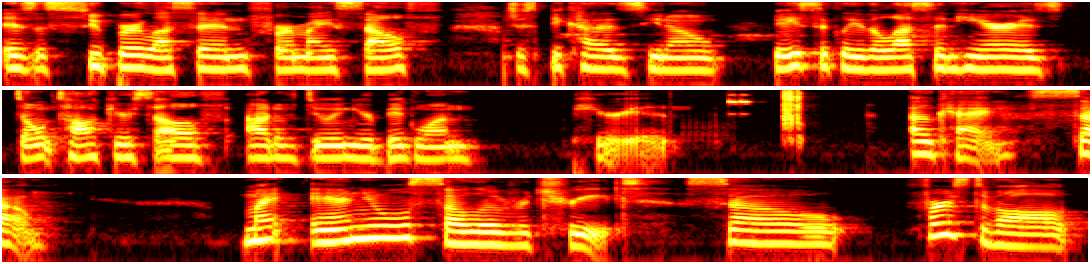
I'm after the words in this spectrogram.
is a super lesson for myself just because you know basically the lesson here is don't talk yourself out of doing your big one period Okay, so my annual solo retreat. So, first of all,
